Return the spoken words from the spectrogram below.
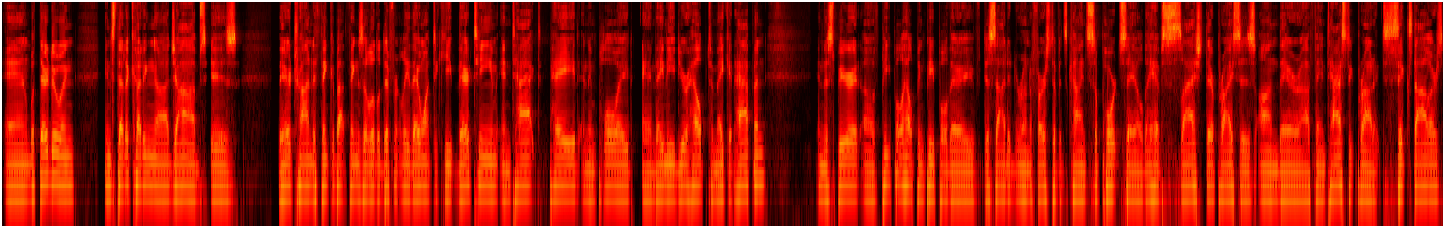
and what they're doing instead of cutting uh, jobs is they're trying to think about things a little differently. They want to keep their team intact, paid, and employed, and they need your help to make it happen. In the spirit of people helping people, they've decided to run a first of its kind support sale. They have slashed their prices on their uh, fantastic product $6,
